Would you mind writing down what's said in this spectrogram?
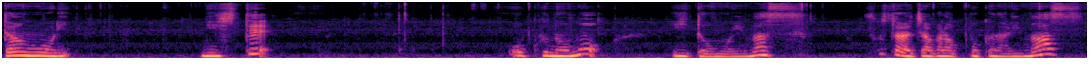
段折りにしておくのもいいと思います。そしたら蛇腹っぽくなります。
